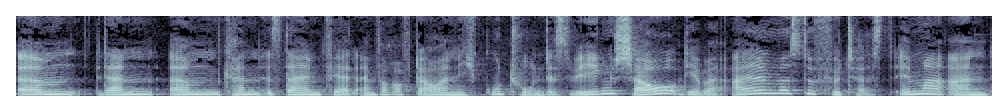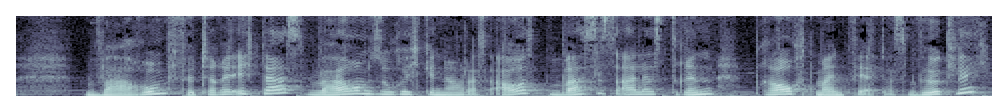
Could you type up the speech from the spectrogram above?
ähm, dann ähm, kann es deinem Pferd einfach auf Dauer nicht gut tun. Deswegen schau dir bei allem, was du fütterst, immer an, warum füttere ich das? Warum suche ich genau das aus? Was ist alles drin? Braucht mein Pferd das wirklich?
